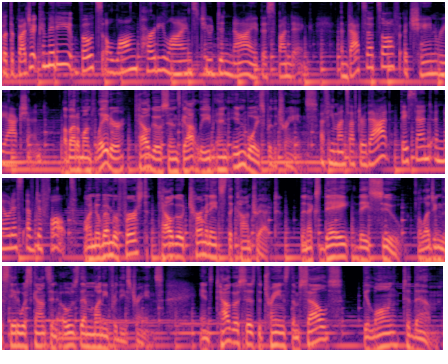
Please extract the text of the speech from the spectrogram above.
But the Budget Committee votes along party lines to deny this funding, and that sets off a chain reaction. About a month later, Talgo sends Gottlieb an invoice for the trains. A few months after that, they send a notice of default. On November 1st, Talgo terminates the contract. The next day, they sue, alleging the state of Wisconsin owes them money for these trains. And Talgo says the trains themselves belong to them.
